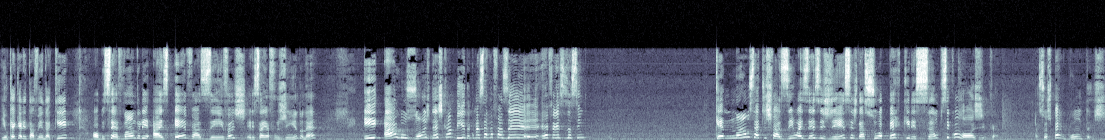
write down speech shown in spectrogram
E o que, é que ele está vendo aqui? Observando-lhe as evasivas, ele saía fugindo, né? E alusões descabidas. Começava a fazer referências assim que não satisfaziam as exigências da sua perquirição psicológica, as suas perguntas.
